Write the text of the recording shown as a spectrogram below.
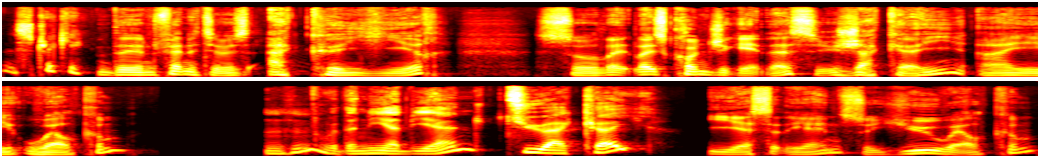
it's tricky. The infinitive is accueillir. So let, us conjugate this. J'accueille, I welcome. Mhm, With an e at the end. Tu accueilles. Yes at the end. So you welcome.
